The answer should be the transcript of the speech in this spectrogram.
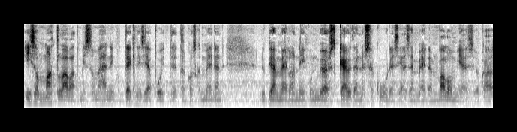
isommat lavat, missä on vähän niin kuin teknisiä puitteita, koska meidän nykyään meillä on niin kuin myös käytännössä kuudes jäsen meidän valomies, joka,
